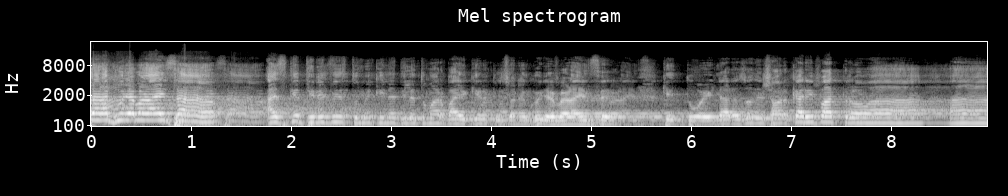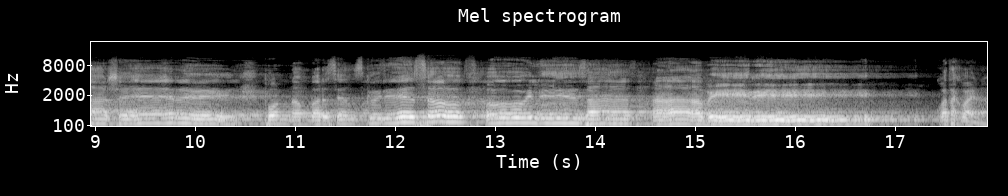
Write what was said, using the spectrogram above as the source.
যারা ঘুরে বেড়াইছা আজকে থ্রি পিস তুমি কিনে দিলে তোমার বাইকের পিছনে ঘুরে বেড়াইছে। কিন্তু ওইটার যদি সরকারি পাত্র আসে রে ফোন নাম্বার চেঞ্জ করেছ কথা কয় না।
